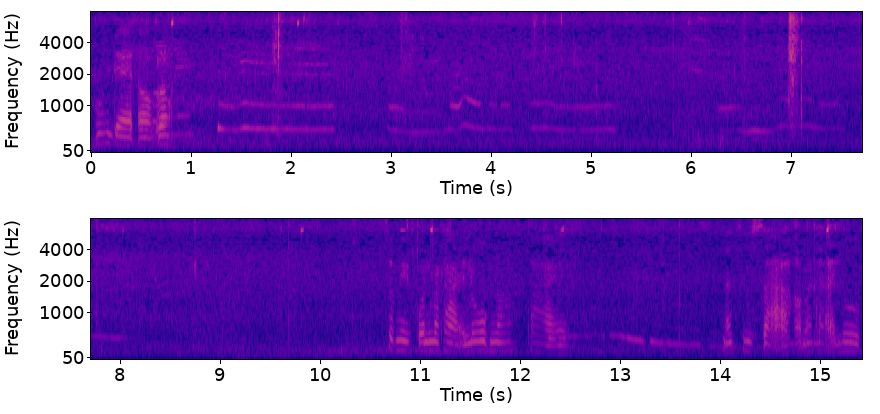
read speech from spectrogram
โอ้ยแดดออกแล้วจะมีคนมาถ่ายรูปเนาะถ่าย นักศึกษาเขามาถ่ายรูป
